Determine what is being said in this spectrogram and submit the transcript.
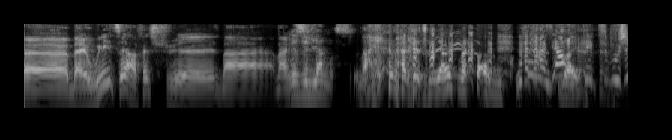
Euh? Euh, ben oui, tu sais, en fait, je suis euh, ma, ma résilience. Ma, ma résilience me. Attention, Ben- tes petits bouchers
